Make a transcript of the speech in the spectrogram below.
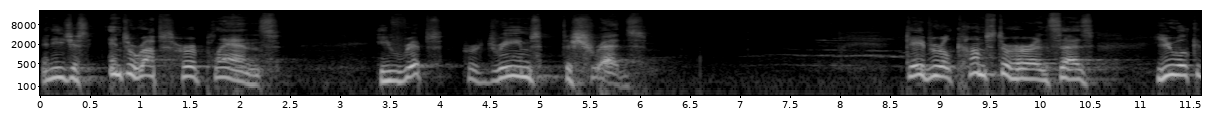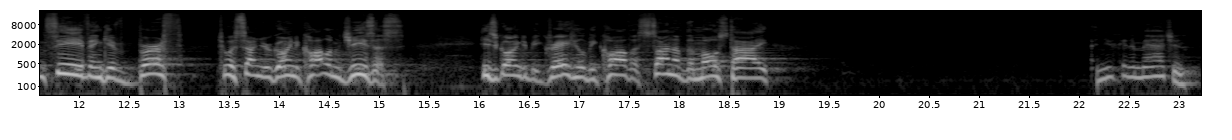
And he just interrupts her plans. He rips her dreams to shreds. Gabriel comes to her and says, You will conceive and give birth to a son. You're going to call him Jesus. He's going to be great. He'll be called the Son of the Most High. And you can imagine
